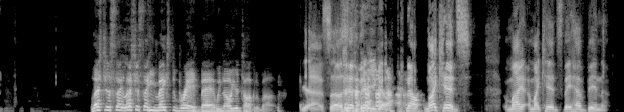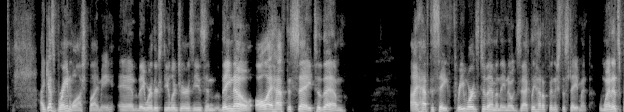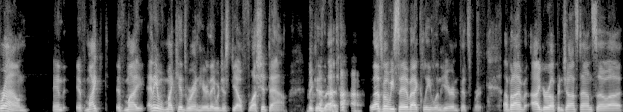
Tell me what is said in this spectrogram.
let's just say let's just say he makes the bread bad. We know who you're talking about. Yeah, so there you go. now my kids, my my kids, they have been I guess brainwashed by me and they wear their Steeler jerseys and they know all I have to say to them I have to say three words to them and they know exactly how to finish the statement. When it's brown, and if my if my any of my kids were in here, they would just yell flush it down because that that's what we say about Cleveland here in Pittsburgh. Uh, but I've I grew up in Johnstown, so uh,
